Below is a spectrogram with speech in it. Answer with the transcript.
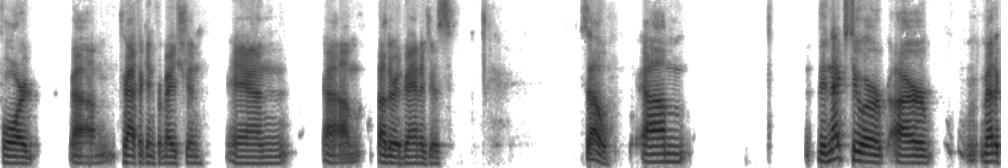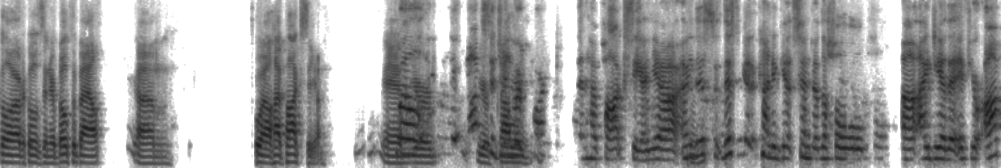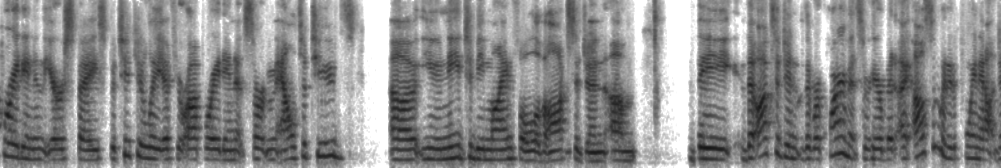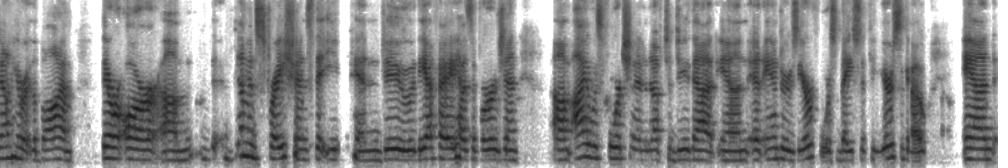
for um, traffic information and um, other advantages. So um, the next two are, are medical articles, and they're both about um, well hypoxia. And well, your, your colleague, and hypoxia. Yeah, I mean, mm-hmm. this this kind of gets into the whole uh, idea that if you're operating in the airspace, particularly if you're operating at certain altitudes, uh, you need to be mindful of oxygen. Um, the the oxygen the requirements are here, but I also wanted to point out down here at the bottom there are um, demonstrations that you can do. The FAA has a version. Um, I was fortunate enough to do that in at Andrews Air Force Base a few years ago, and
